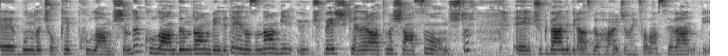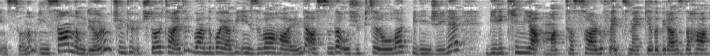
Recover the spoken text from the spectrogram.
E, bunu da çok hep kullanmışımdır. Kullandığımdan beri de en azından bir 3-5 kenara atma şansım olmuştur. E, çünkü ben de biraz bir harcamayı falan seven bir insanım. İnsandım diyorum çünkü 3-4 aydır ben de bayağı bir inziva halinde aslında o Jüpiter oğlak bilinciyle birikim yapmak, tasarruf etmek ya da biraz daha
